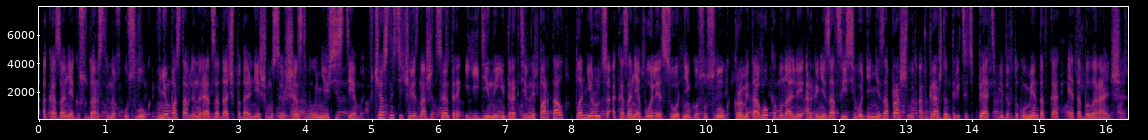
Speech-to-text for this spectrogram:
системы оказания государственных услуг. В нем поставлен ряд задач по дальнейшему совершенствованию системы. В частности, через наши центры и единый интерактивный портал планируется оказание более сотни госуслуг. Кроме того, коммунальные организации сегодня не запрашивают от граждан 35 видов документов, как это было раньше.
